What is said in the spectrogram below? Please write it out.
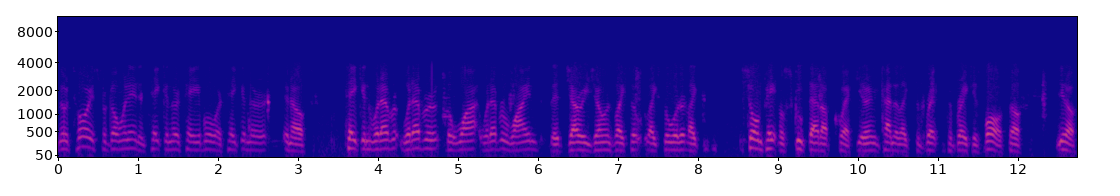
notorious for going in and taking their table or taking their, you know, taking whatever whatever the whatever wine that Jerry Jones likes to likes to order. Like Sean Payton will scoop that up quick, you know, and kind of like to break to break his balls. So, you know,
